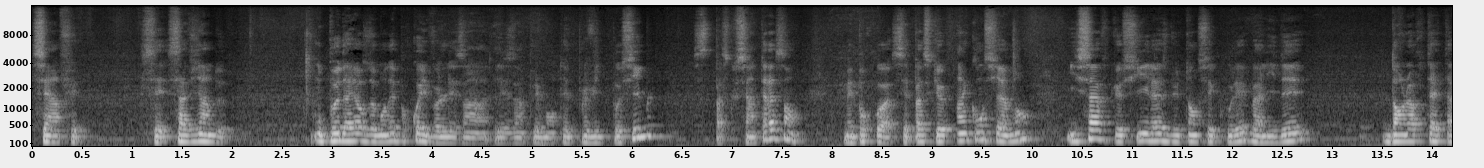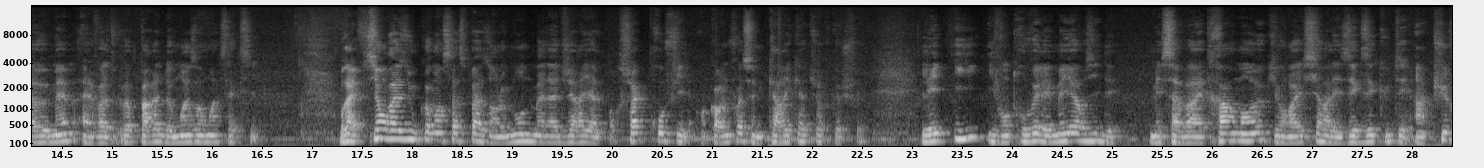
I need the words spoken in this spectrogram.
C'est un fait. Ça vient d'eux. On peut d'ailleurs se demander pourquoi ils veulent les, les implémenter le plus vite possible. parce que c'est intéressant. Mais pourquoi? C'est parce que inconsciemment, ils savent que s'ils laissent du temps s'écouler, ben, l'idée dans leur tête à eux-mêmes, elle va paraître de moins en moins sexy. Bref, si on résume comment ça se passe dans le monde managérial pour chaque profil, encore une fois c'est une caricature que je fais, les I, ils vont trouver les meilleures idées, mais ça va être rarement eux qui vont réussir à les exécuter. Un pur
